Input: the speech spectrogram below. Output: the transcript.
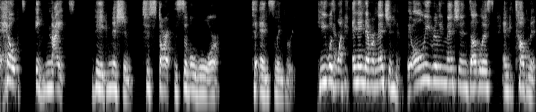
helped ignite the ignition to start the civil war to end slavery he was Yeah. one and they never mentioned him. They only really mentioned douglas and tubman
